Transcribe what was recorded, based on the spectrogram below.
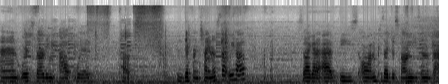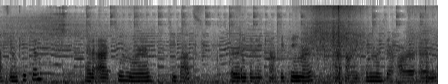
and we're starting out with cups, different chinas that we have. So I gotta add these on because I just found these in the back in the kitchen. I gotta add two more teapots. Then I'm gonna count the creamers, count how many creamers there are, and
